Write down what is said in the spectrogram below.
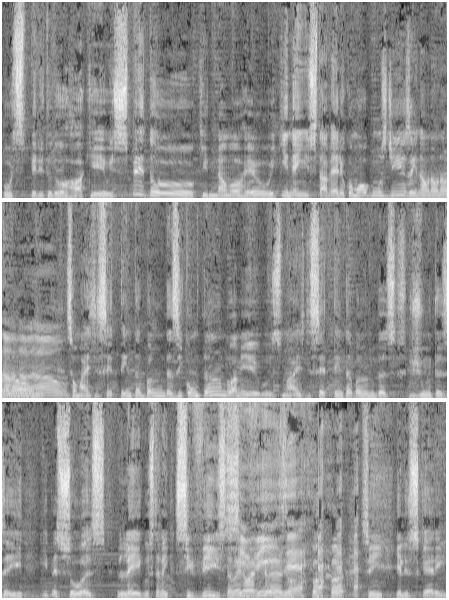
o espírito do rock que o espírito que não morreu e que nem está velho, como alguns dizem. Não, não, não, não, não. não, não. São mais de 70 bandas e contando, amigos. Mais de 70 bandas juntas aí e pessoas leigos também, civis também, civis, não é crânio? É. Sim, eles querem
